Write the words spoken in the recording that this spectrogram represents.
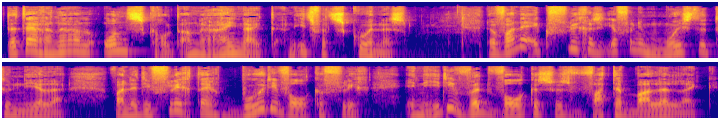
Dit herinner aan onskuld, aan reinheid, aan iets wat skoon is. Nou wanneer ek vlieg is een van die mooiste tonele wanneer die vliegtuig bo die wolke vlieg en hierdie wit wolke soos watteballe lyk.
